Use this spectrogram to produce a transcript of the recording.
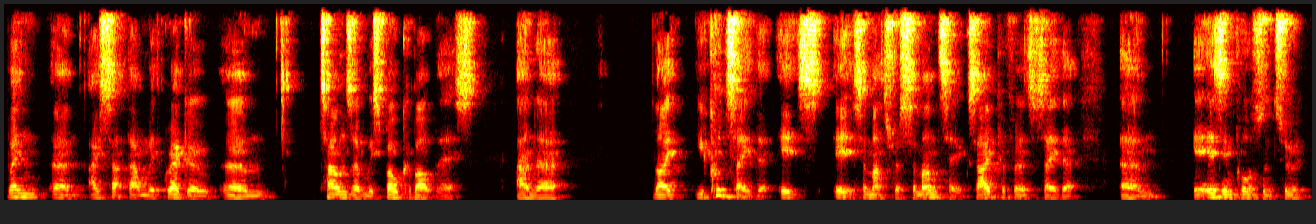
when um, I sat down with Gregor um, Townsend, we spoke about this, and uh, like you could say that it's it's a matter of semantics. I prefer to say that um, it is important to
